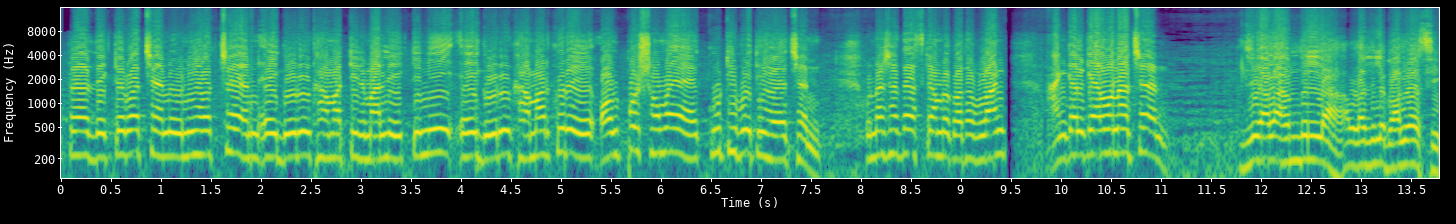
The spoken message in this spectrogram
আপনারা দেখতে পাচ্ছেন উনি হচ্ছেন এই গরুর খামারটির মালিক। তিনি এই গরুর খামার করে অল্প সময়ে কোটিপতি হয়েছেন। ওনার সাথে আজকে আমরা কথা বললাম আঙ্কেল কেমন আছেন? জি আলহামদুলিল্লাহ আল্লাহ দিলে ভালো আছি।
